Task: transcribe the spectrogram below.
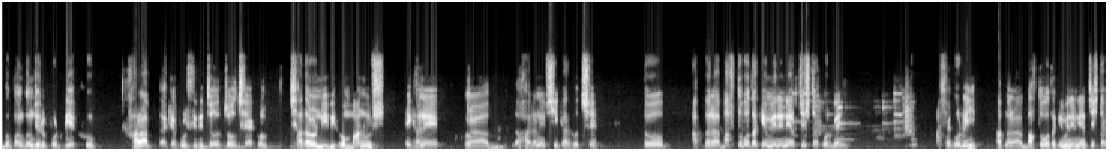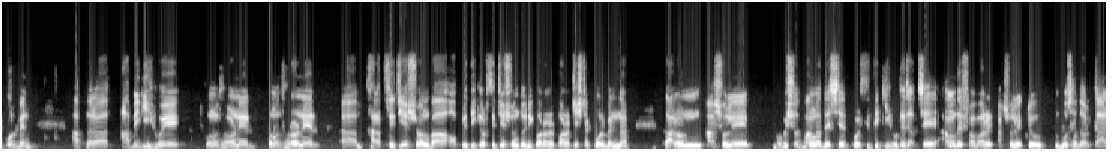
গোপালগঞ্জের উপর দিয়ে খুব খারাপ একটা পরিস্থিতি চল- চলছে এখন। সাধারণ নিরীহ মানুষ এখানে হয়রানির শিকার হচ্ছে। তো আপনারা বাস্তবতাকে মেনে নেওয়ার চেষ্টা করবেন। আশা করি আপনারা বাস্তবতাকে মেনে নেওয়ার চেষ্টা করবেন। আপনারা আবেগী হয়ে কোনো ধরনের কোনো ধরনের খারাপ সিচুয়েশন বা অপ্রীতিকর সিচুয়েশন তৈরি করার করার চেষ্টা করবেন না। কারণ আসলে ভবিষ্যৎ বাংলাদেশের পরিস্থিতি কি হতে যাচ্ছে, আমাদের সবার আসলে একটু বোঝা দরকার।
